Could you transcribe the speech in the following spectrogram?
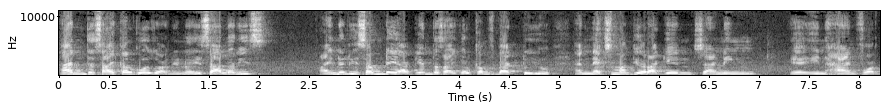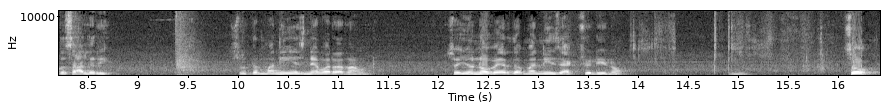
And the cycle goes on, you know, his salaries. Finally, someday again the cycle comes back to you, and next month you are again standing eh, in hand for the salary. So the money is never around. So you know where the money is actually, you know. Hmm. So,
